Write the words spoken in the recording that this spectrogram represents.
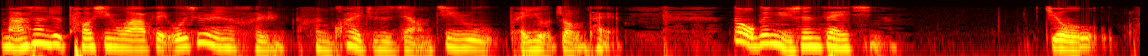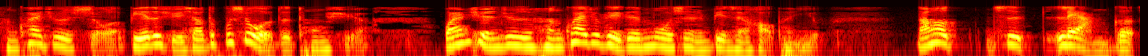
马上就掏心挖肺，我这个人很很快就是这样进入朋友状态。那我跟女生在一起呢，就很快就是熟了，别的学校都不是我的同学啊，完全就是很快就可以跟陌生人变成好朋友，然后是两个，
